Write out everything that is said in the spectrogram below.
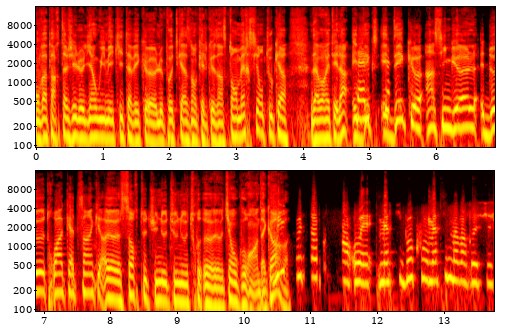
On va partager le lien We Make It avec euh, le podcast dans quelques instants. Merci en tout cas d'avoir été là. Et dès, que, et dès que un single, 2, 3, 4, 5 euh, sortent, tu nous, tu nous euh, tiens au courant, hein, d'accord Oui, ouais, merci beaucoup, merci de m'avoir reçu.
